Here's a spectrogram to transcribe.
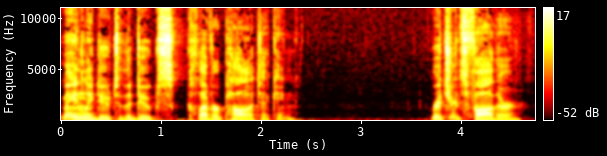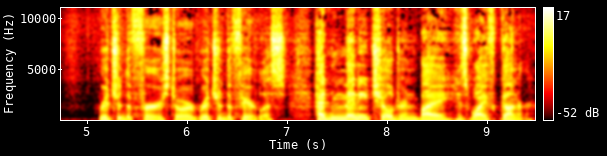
mainly due to the Duke's clever politicking. Richard's father, Richard I, or Richard the Fearless, had many children by his wife Gunnor,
